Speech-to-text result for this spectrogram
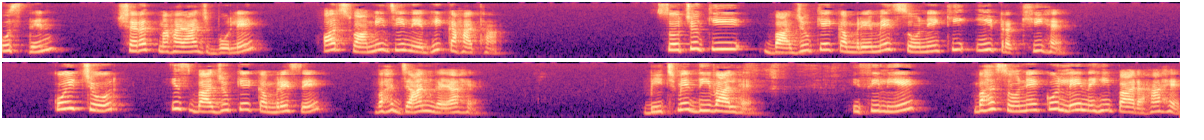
उस दिन शरत महाराज बोले और स्वामी जी ने भी कहा था सोचो कि बाजू के कमरे में सोने की ईंट रखी है। कोई चोर इस बाजू के कमरे से वह जान गया है। बीच में दीवाल है, इसीलिए वह सोने को ले नहीं पा रहा है।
